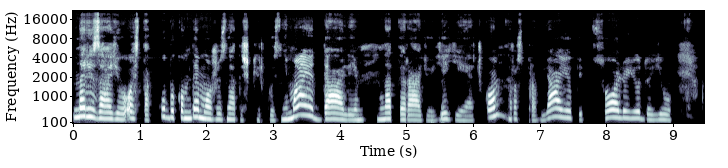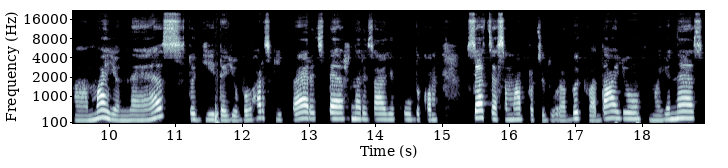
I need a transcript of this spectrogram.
Нарізаю ось так кубиком, де можу зняти шкірку, знімаю. Далі натираю яєчко, розправляю, підсолюю, даю майонез, тоді даю болгарський перець, теж нарізаю кубиком. Вся ця сама процедура. Викладаю майонез,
